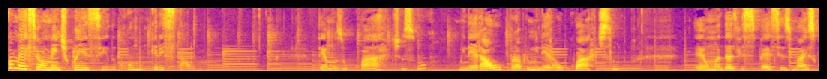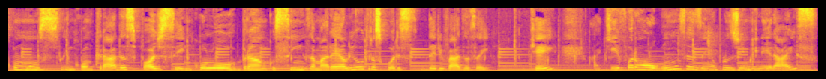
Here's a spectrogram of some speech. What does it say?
comercialmente conhecido como cristal. Temos o quartzo, mineral, o próprio mineral quartzo, é uma das espécies mais comuns encontradas, pode ser incolor, branco, cinza, amarelo e outras cores derivadas aí, ok? Aqui foram alguns exemplos de minerais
